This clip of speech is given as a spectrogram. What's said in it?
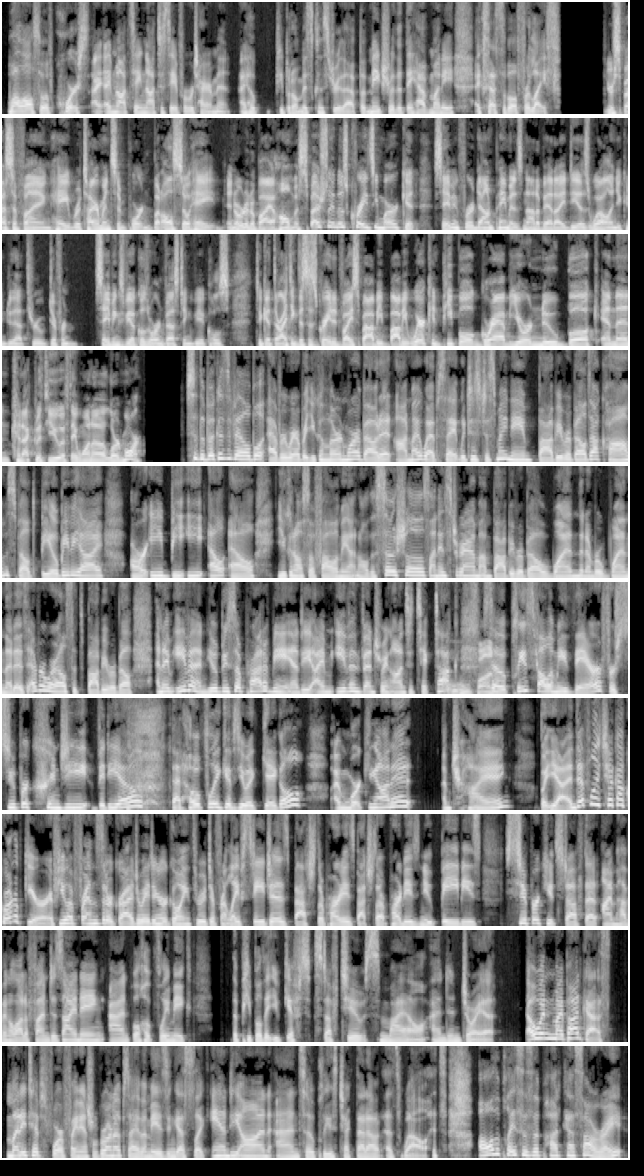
while also, of course, I, am not saying not to save for retirement. I hope people don't misconstrue that, but make sure that they have money accessible for life. You're specifying, hey, retirement's important, but also, hey, in order to buy a home, especially in this crazy market, saving for a down payment is not a bad idea as well. And you can do that through different savings vehicles or investing vehicles to get there. I think this is great advice, Bobbi. Bobbi, where can people grab your new book and then connect with you if they want to learn more? So the book is available everywhere, but you can learn more about it on my website, which is just my name, BobbiRebell.com, spelled B-O-B-B-I-R-E-B-E-L-L. You can also follow me on all the socials. On Instagram, I'm Bobbi Rebell one, the number one that is. Everywhere else, it's Bobbi Rebell. And I'm even, you'll be so proud of me, Andy. I'm even venturing onto TikTok. Ooh, so please follow me there for super cringy video that hopefully gives you a giggle. I'm working on it. I'm trying. But yeah, and definitely check out Grown Up Gear. If you have friends that are graduating or going through different life stages, bachelor parties, bachelorette parties, new babies, super cute stuff that I'm having a lot of fun designing and will hopefully make the people that you gift stuff to smile and enjoy it. Oh, and my podcast, Money Tips for Financial Grownups. I have amazing guests like Andy on. And so please check that out as well. It's all the places that podcasts are, right?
